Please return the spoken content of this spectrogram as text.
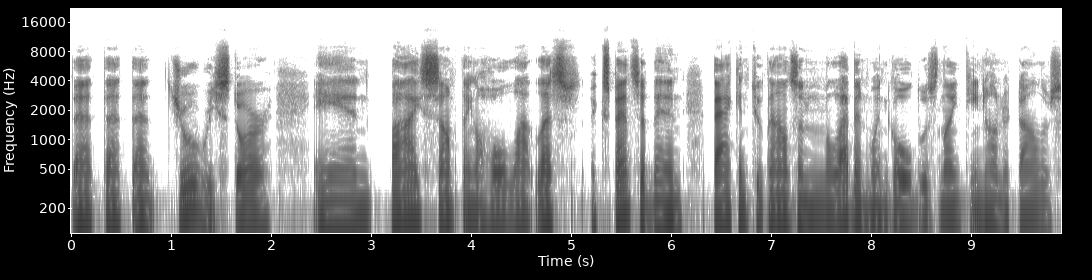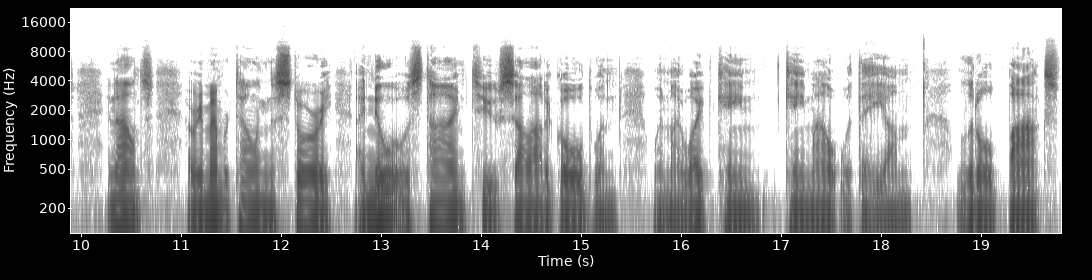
that that that jewelry store and buy something a whole lot less expensive than back in 2011 when gold was $1900 an ounce. I remember telling the story. I knew it was time to sell out of gold when when my wife came came out with a um, little box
